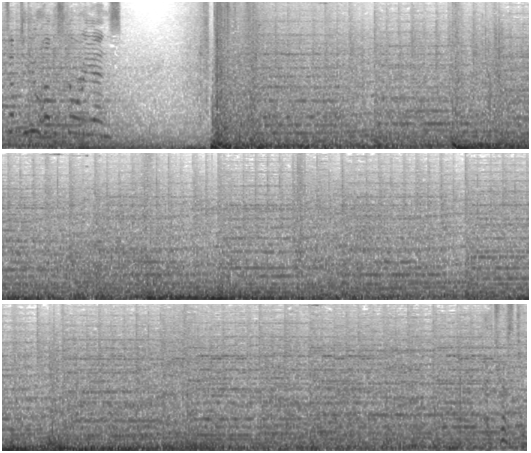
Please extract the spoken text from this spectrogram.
It's up to you how the story ends. Trust you.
